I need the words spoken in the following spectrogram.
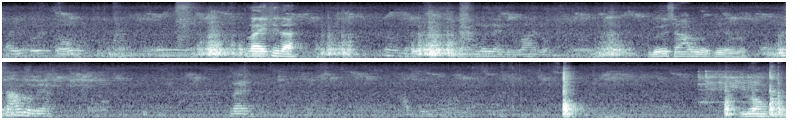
ไล่เบอร์สองไล่ที่ละน้ำมือเลยนี่ว่าลงเบอร์สามหรือเป็นยังไงเบอร์สามหลุดเลย ไล่ลวงผม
